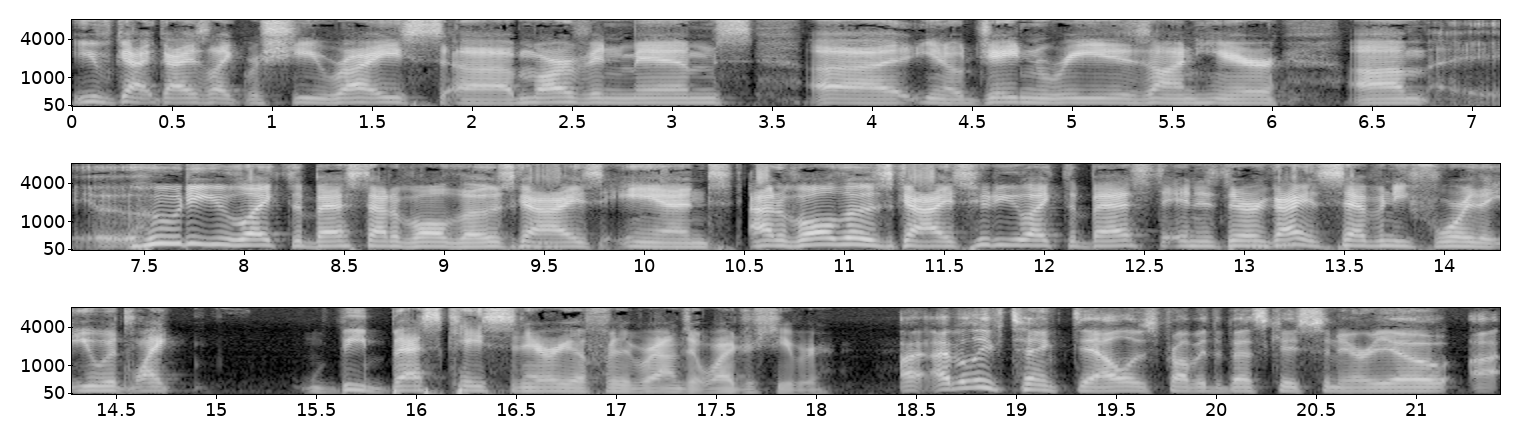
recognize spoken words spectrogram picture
You've got guys like Rashee Rice, uh, Marvin Mims, uh, you know, Jayden Reed is on here. Um, who do you like the best out of all those guys? And out of all those guys, who do you like the best? And is there a guy at 74 that you would like be best case scenario for the Browns at wide receiver? I, I, believe Tank Dell is probably the best case scenario. I,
